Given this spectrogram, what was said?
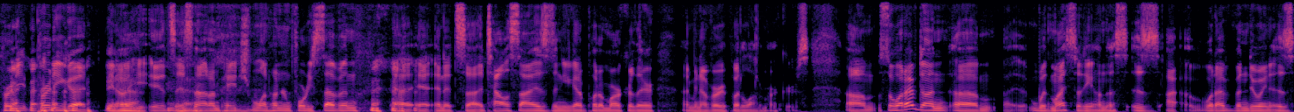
pretty pretty good. You know, Yeah, it's it's not on page 147, uh, and it's uh, italicized, and you got to put a marker there. I mean, I've already put a lot of markers. Um, so what I've done um, with my study on this is I, what I've been doing is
